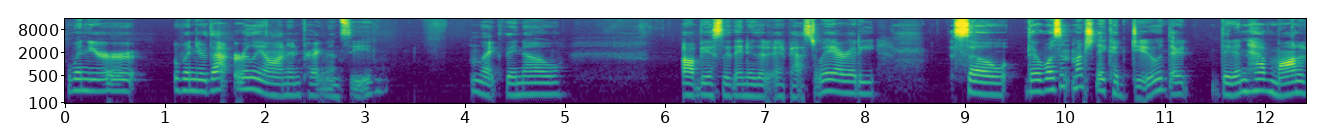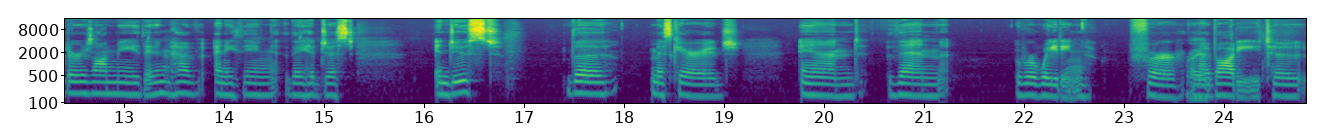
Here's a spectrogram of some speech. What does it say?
when you're when you're that early on in pregnancy, like they know obviously they knew that it had passed away already. So there wasn't much they could do. They they didn't have monitors on me. They didn't have anything. They had just induced the miscarriage and then were waiting for my body to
